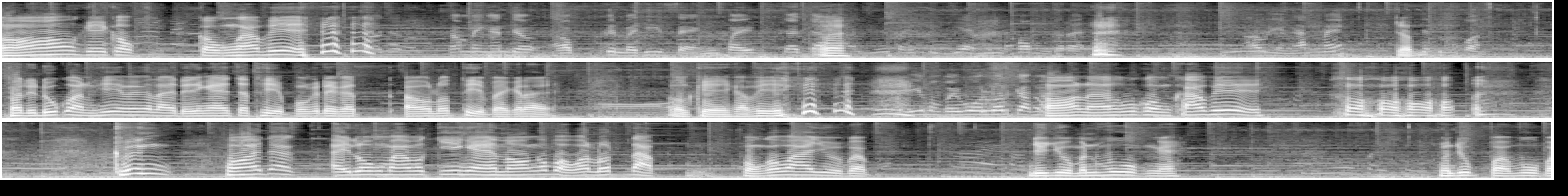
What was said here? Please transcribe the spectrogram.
อ๋อโอเคขอบขอบคุณครับพี่ ถ้าไม่งั้นจะเอาขึ้นไปที่แสงไปจ้าจ้าเออ ไปติดแยกมีข้อมก็ได้ เอาอย่างนั้นไหมจะจะดูก่อนก็เดี๋ยวดูก่อนพี่ไม่เป็นไรเดี๋ยวยังไงจะถีบผมก็เดี๋ยวก็เอารถถีบไปก็ได้ โอเคครับพี่ วันนี้ผมไปวนรถกลับมาอ๋อเหรอผู้ผมครับพี่โอ้โหครึ่งพอจากไอ้ลงมาเมื่อกี้ไงน้องก็บอกว่ารถดับ ผมก็ว่าอยู่แบบใช่ค่ะอยู่ๆมันวูบไง มันรูปไปฉีดมันยุบไปวูบไป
